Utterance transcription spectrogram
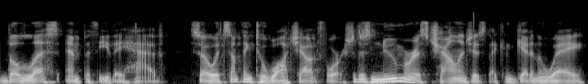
the less empathy they have. So it's something to watch out for. So there's numerous challenges that can get in the way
